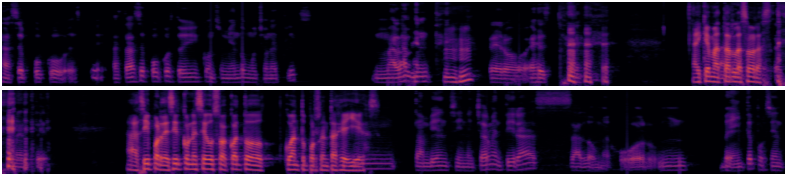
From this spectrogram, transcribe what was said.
hace poco, este, hasta hace poco estoy consumiendo mucho Netflix malamente, pero este... Hay que matar las horas. Exactamente. Así por decir con ese uso, ¿a cuánto, cuánto porcentaje llegas? Mm, también, sin echar mentiras, a lo mejor un 20%.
